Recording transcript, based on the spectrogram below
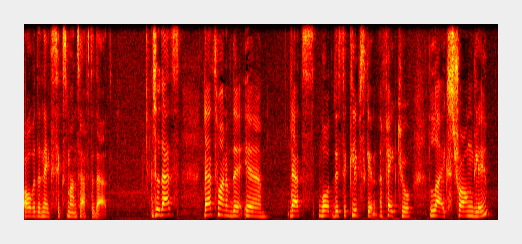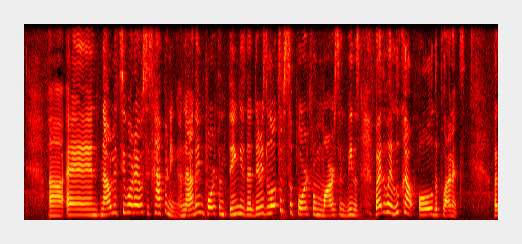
over the next six months after that. So that's that's one of the uh, that's what this eclipse can affect you like strongly. Uh, and now let's see what else is happening. Another important thing is that there is lots of support from Mars and Venus. By the way, look how all the planets a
